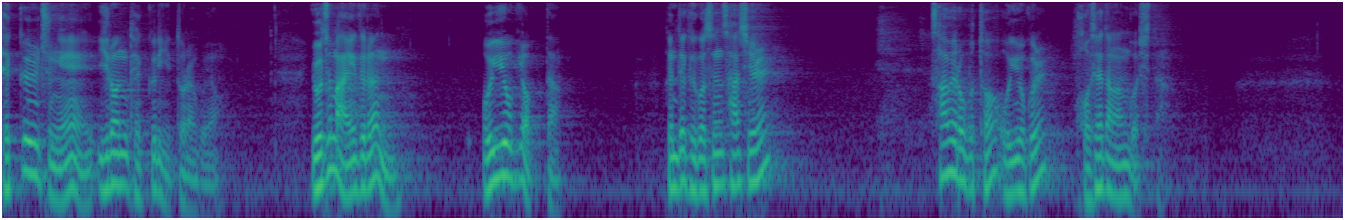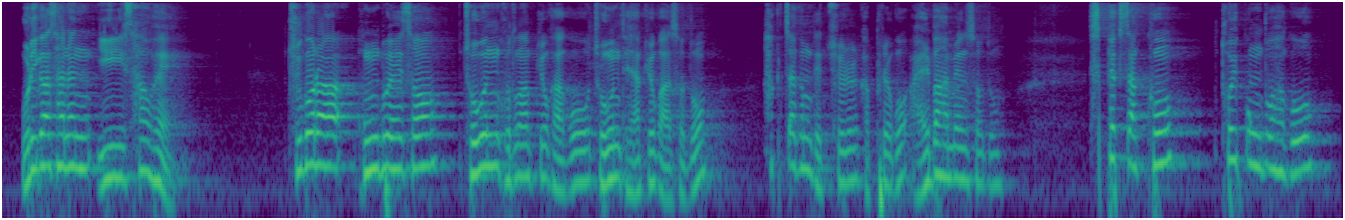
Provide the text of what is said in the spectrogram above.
댓글 중에 이런 댓글이 있더라고요. 요즘 아이들은 의욕이 없다. 근데 그것은 사실 사회로부터 의욕을 거세당한 것이다. 우리가 사는 이 사회, 죽어라 공부해서 좋은 고등학교 가고 좋은 대학교 가서도 학자금 대출을 갚으려고 알바하면서도 스펙 쌓고 토익 공부하고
